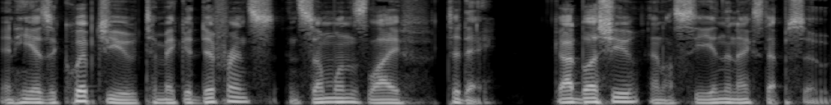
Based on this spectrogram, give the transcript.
and He has equipped you to make a difference in someone's life today. God bless you, and I'll see you in the next episode.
